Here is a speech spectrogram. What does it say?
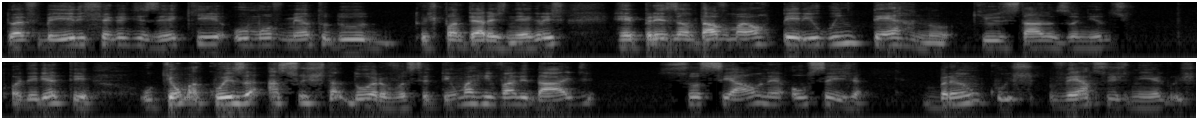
do FBI ele chega a dizer que o movimento do, dos Panteras Negras representava o maior perigo interno que os Estados Unidos poderia ter. O que é uma coisa assustadora. Você tem uma rivalidade social, né? ou seja, brancos versus negros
